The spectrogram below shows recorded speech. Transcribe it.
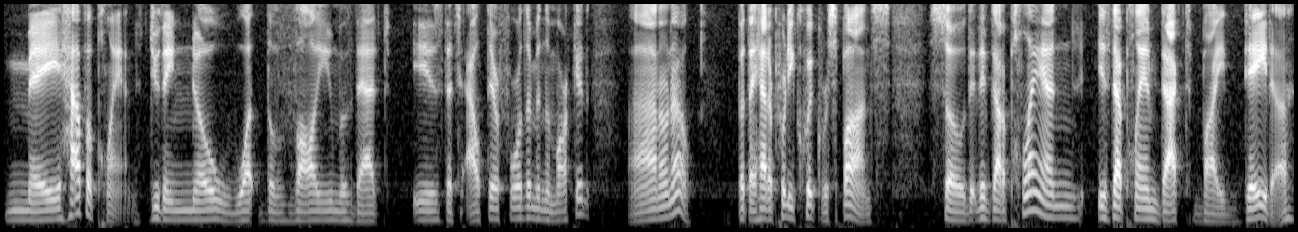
may have a plan. Do they know what the volume of that is that's out there for them in the market? I don't know. but they had a pretty quick response. So they've got a plan. Is that plan backed by data,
